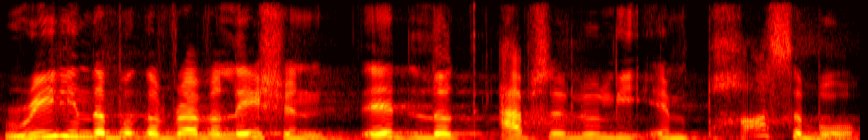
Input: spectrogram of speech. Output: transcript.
reading the book of Revelation, it looked absolutely impossible.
